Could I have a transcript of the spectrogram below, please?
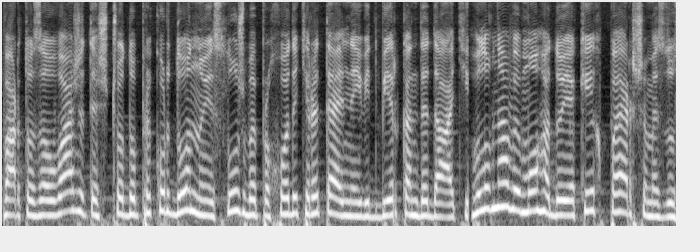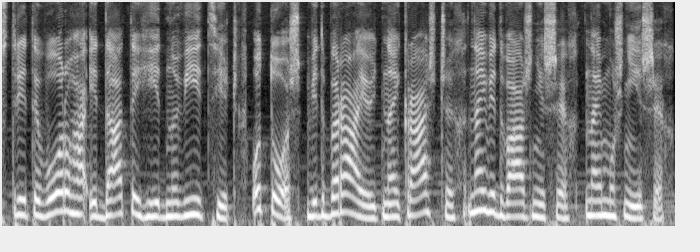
Варто зауважити, що до прикордонної служби проходить ретельний відбір кандидатів, головна вимога до яких першими зустріти ворога і дати гідну відсіч. Отож, відбирають найкращих, найвідважніших, наймужніших.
